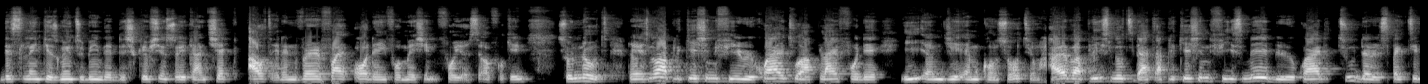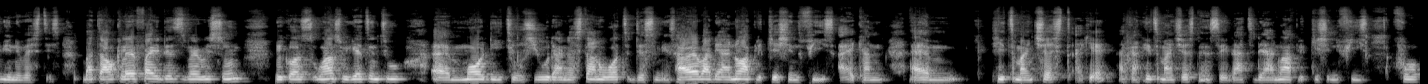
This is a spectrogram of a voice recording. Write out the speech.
this link is going to be in the description so you can check out and then verify all the information for yourself. Okay, so note there is no application fee required to apply for the EMJM consortium. However, please note that application fees may may be required to the respective universities. But I'll clarify this very soon because once we get into um, more details, you would understand what this means. However, there are no application fees. I can um, hit my chest, okay? I can hit my chest and say that there are no application fees for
